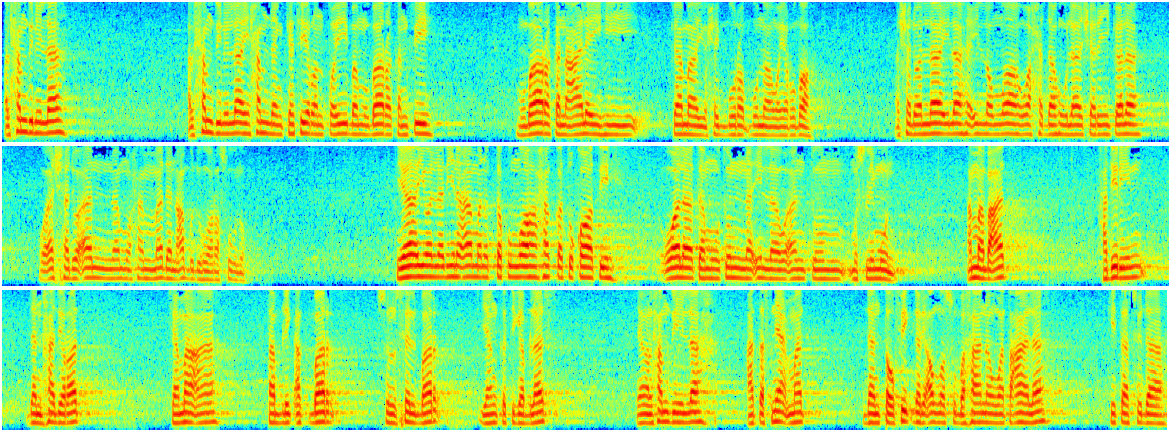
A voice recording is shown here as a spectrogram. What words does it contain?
الحمد لله الحمد لله حمدا كثيرا طيبا مباركا فيه مباركا عليه كما يحب ربنا ويرضاه أشهد أن لا إله إلا الله وحده لا شريك له وأشهد أن محمدا عبده ورسوله يا أيها الذين آمنوا اتقوا الله حق تقاته ولا تموتن إلا وأنتم مسلمون أما بعد hadirin dan hadirat jamaah tablik akbar sulselbar yang ke-13 yang alhamdulillah atas nikmat dan taufik dari Allah Subhanahu wa taala kita sudah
